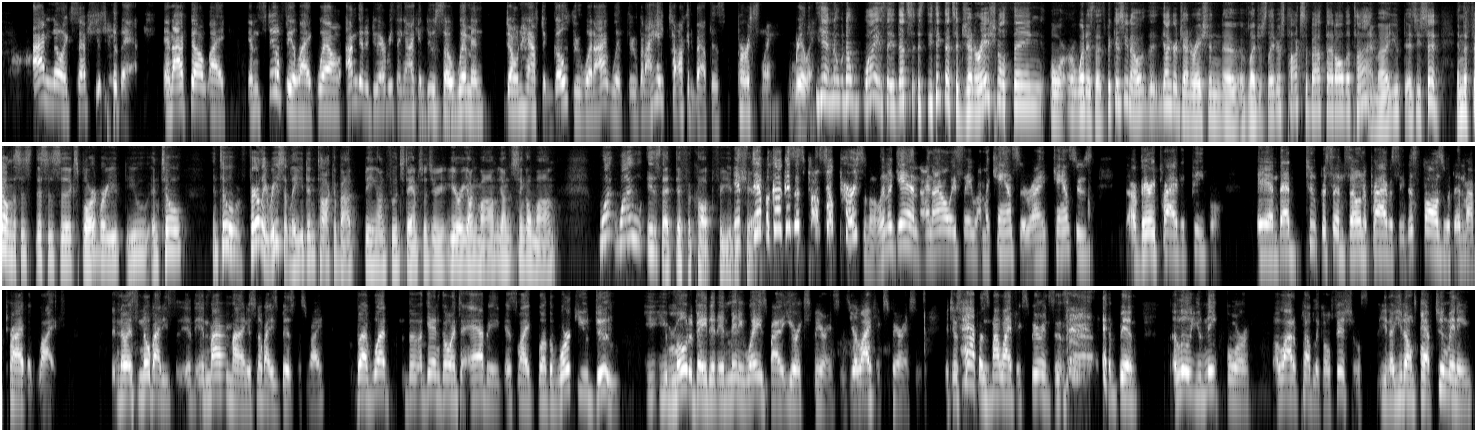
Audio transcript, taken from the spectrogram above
I'm no exception to that. And I felt like and still feel like, well, I'm going to do everything I can do so women don't have to go through what I went through. But I hate talking about this personally, really. Yeah, no, no. Why is that? That's do you think that's a generational thing, or or what is that? because you know the younger generation uh, of legislators talks about that all the time. Uh, you, as you said in the film, this is this is explored where you you until until fairly recently you didn't talk about being on food stamps. Was you're, you're a young mom, young single mom Why why is that difficult for you to it's share? It's difficult because it's so personal. And again, and I always say I'm a cancer, right? Cancers are very private people. And that 2% zone of privacy, this falls within my private life. No, it's nobody's, in my mind, it's nobody's business, right? But what the again going to Abby, it's like, well, the work you do, you, you're motivated in many ways by your experiences, your life experiences. It just happens my life experiences have been a little unique for a lot of public officials. You know, you don't have too many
